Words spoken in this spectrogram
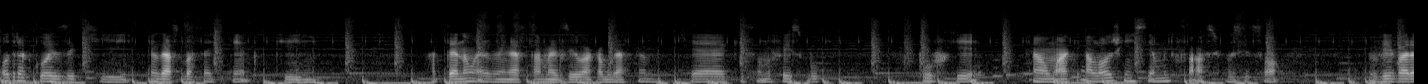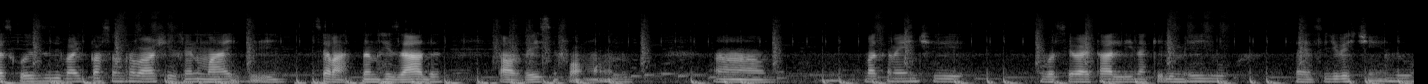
outra coisa que eu gasto bastante tempo, que até não era pra gastar, mas eu acabo gastando, que é a questão do Facebook. Porque é uma, a lógica em si é muito fácil, você só vê várias coisas e vai passando para baixo e vendo mais e sei lá, dando risada, talvez se informando. Ah, basicamente você vai estar ali naquele meio, é, se divertindo,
